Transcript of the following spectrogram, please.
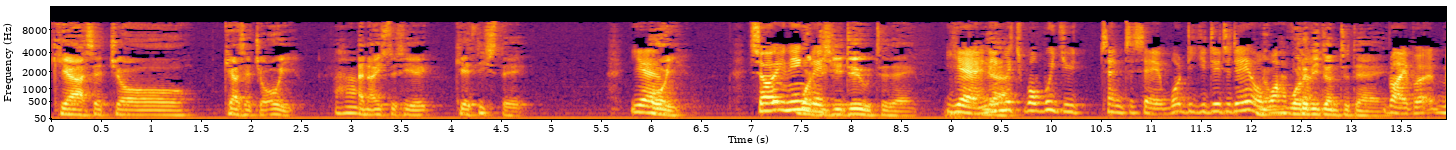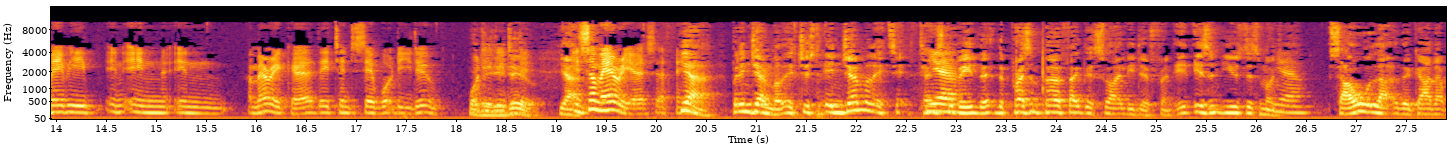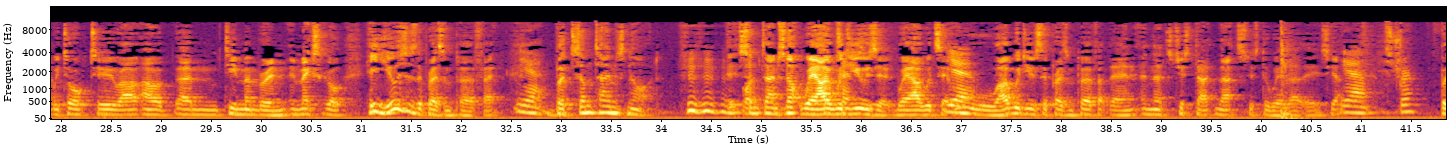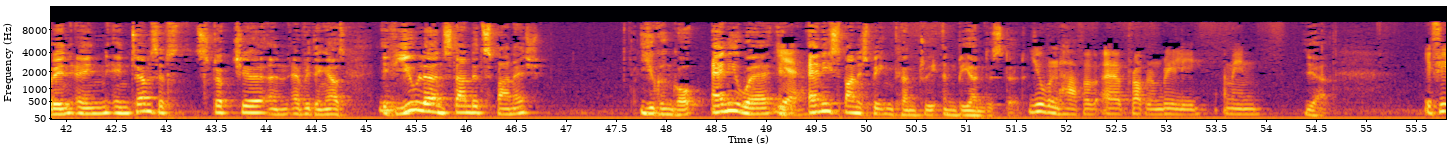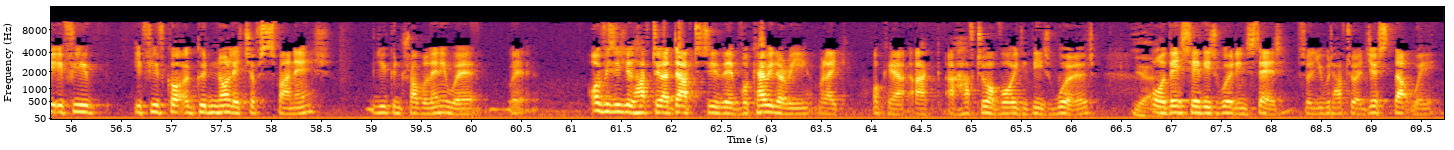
¿Qué has hecho, qué has hecho hoy? Uh-huh. And I used to say, ¿Qué hiciste yeah. hoy? So in English, What did you do today? yeah, in Yeah. English, what would you tend to say? What did you do today, or No, what have what you have you done? done today? Right, but maybe in in in America they tend to say, "What do you do?" What did you do? today?" Yeah. In some areas, I think. Yeah, but in general, it's just in general it, it tends Yeah. to be the, the present perfect is slightly different. It isn't used as much. Yeah. Saul, the guy that we talked to, our, our um, team member in, in Mexico, he uses the present perfect. Yeah. but sometimes not. It's sometimes not where I would Sometimes. use it. Where I would say, Yeah. "Ooh, I would use the present perfect then," and that's just that. That's just the way that is. Yeah. Yeah, it's true. But in, in, in terms of s- structure and everything else, Mm. if you learn standard Spanish, you can go anywhere in Yeah. any Spanish speaking country and be understood. You wouldn't have a, a problem, really. I mean, Yeah. if you if you if you've got a good knowledge of Spanish, you can travel anywhere. Obviously, you'll have to adapt to the vocabulary. Like, okay, I, I- have to avoid this word, Yeah. or they say this word instead. So you would have to adjust that way.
